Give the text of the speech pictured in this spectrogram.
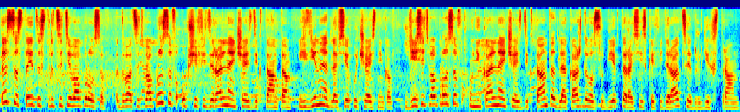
Тест состоит из 30 вопросов. 20 вопросов – общефедеральная часть диктанта, единая для всех участников. 10 вопросов – уникальная часть диктанта для каждого субъекта Российской Федерации и других стран.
